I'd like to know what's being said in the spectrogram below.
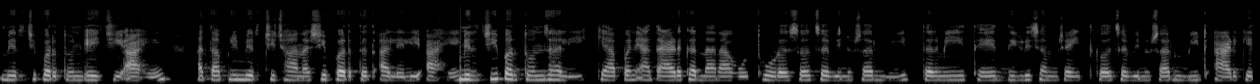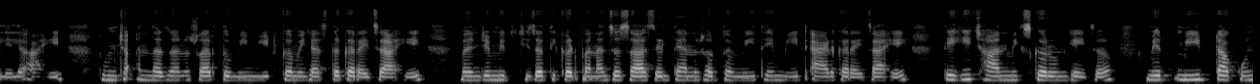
मिरची परतून घ्यायची आहे. आता आपली मिरची छान अशी परतत आलेली आहे. मिरची परतून झाली की आपण यात ॲड करणार आहोत थोडंसं चवीनुसार मीठ. तर मी इथे दीड चमचा इतकं चवीनुसार मीठ ॲड केलेलं आहे. तुमच्या अंदाजानुसार तुम्ही मीठ कमी जास्त करायचं आहे. म्हणजे मिरचीचा तिखटपणा जसा असेल त्यानुसार तुम्ही इथे मीठ ॲड करायचं आहे. तेही छान मिक्स करून घ्यायचं. मिर मीठ टाकून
